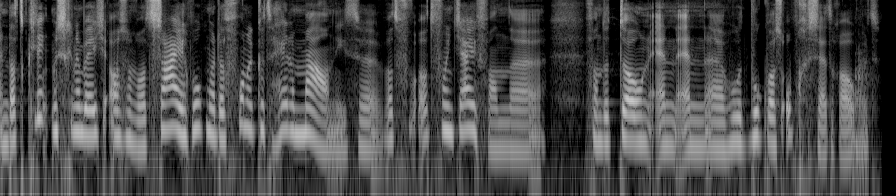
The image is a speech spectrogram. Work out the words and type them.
En dat klinkt misschien een beetje als een wat saaier boek, maar dat vond ik het helemaal niet. Uh, wat, wat vond jij van, uh, van de toon en, en uh, hoe het boek was opgezet, Robert?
